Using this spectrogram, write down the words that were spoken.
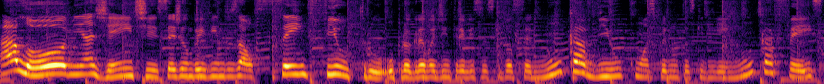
Alô, minha gente! Sejam bem-vindos ao Sem Filtro, o programa de entrevistas que você nunca viu, com as perguntas que ninguém nunca fez,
